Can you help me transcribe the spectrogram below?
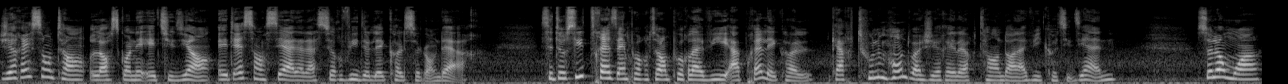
Gérer son temps lorsqu'on est étudiant est essentiel à la survie de l'école secondaire. C'est aussi très important pour la vie après l'école, car tout le monde doit gérer leur temps dans la vie quotidienne. Selon moi,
